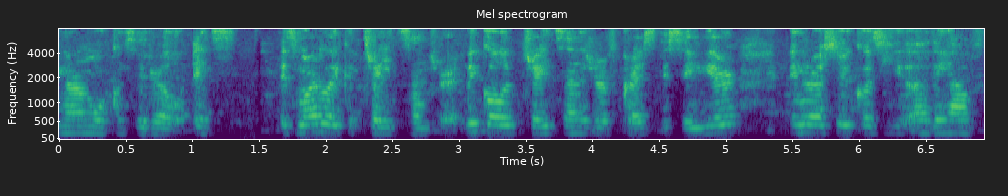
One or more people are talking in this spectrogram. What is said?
normal cathedral. It's it's more like a trade center. We call it Trade Center of Christ the Savior in Russia because uh, they have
